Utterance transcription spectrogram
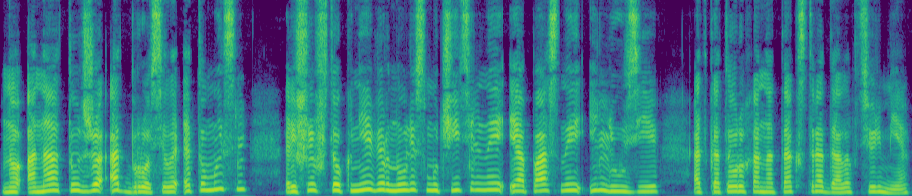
Но она тут же отбросила эту мысль, решив, что к ней вернулись мучительные и опасные иллюзии, от которых она так страдала в тюрьме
